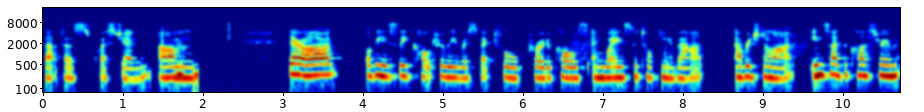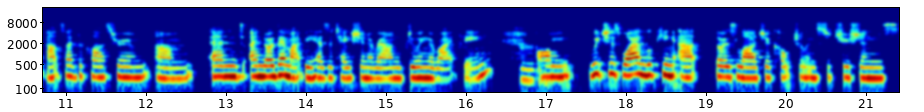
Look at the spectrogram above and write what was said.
that first question, um, mm-hmm. there are obviously culturally respectful protocols and ways for talking about Aboriginal art inside the classroom, outside the classroom. Um, and I know there might be hesitation around doing the right thing, mm-hmm. um, which is why looking at those larger cultural institutions,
